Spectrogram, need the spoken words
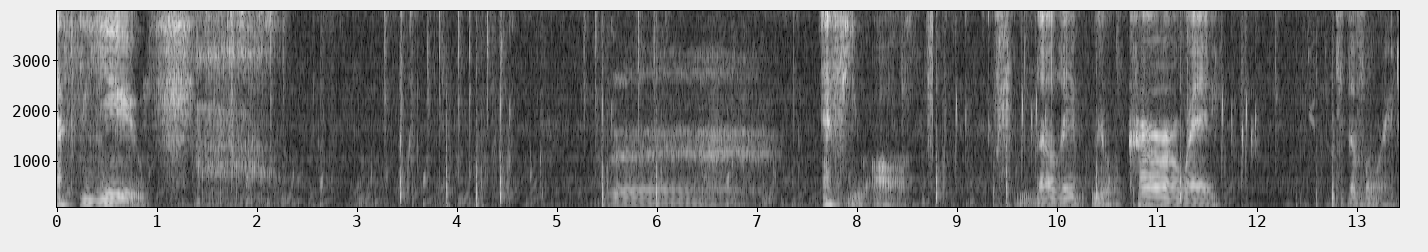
F you. F you all. Slowly we will curve our way to the void.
